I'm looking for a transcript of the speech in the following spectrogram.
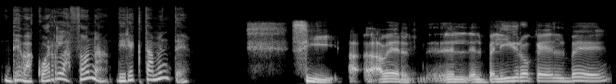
¿De evacuar la zona directamente? Sí, a, ver, el, peligro que él ve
